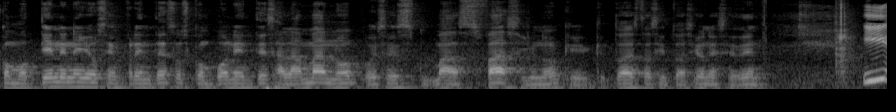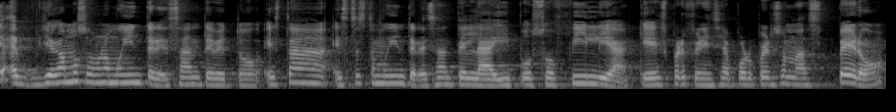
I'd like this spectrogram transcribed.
como tienen ellos enfrente esos componentes a la mano, pues es más fácil, ¿no? Que, que todas estas situaciones se den. Y eh, llegamos a una muy interesante, Beto. Esta, esta está muy interesante, la hiposofilia, que es preferencia por personas, pero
